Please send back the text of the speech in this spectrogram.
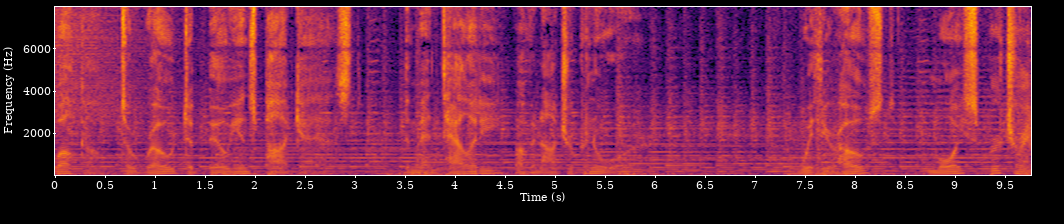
Welcome to Road to Billions podcast, the mentality of an entrepreneur. With your host, Moise Bertrand.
